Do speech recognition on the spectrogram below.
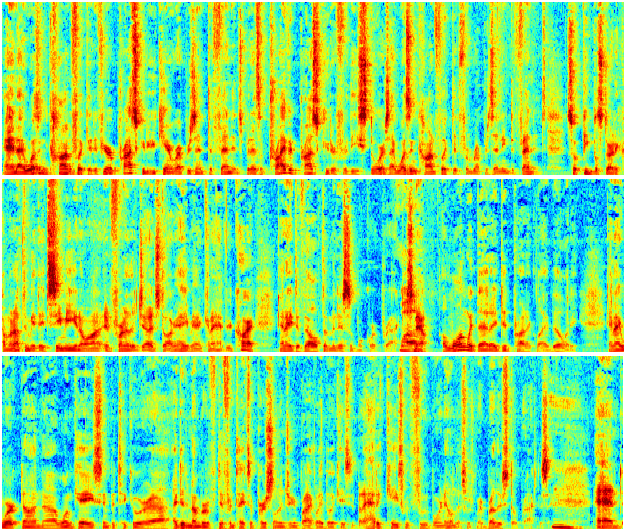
And I wasn't conflicted. If you're a prosecutor, you can't represent defendants. But as a private prosecutor for these stores, I wasn't conflicted from representing defendants. So people started coming up to me. They'd see me, you know, on, in front of the judge, talking, "Hey, man, can I have your card?" And I developed a municipal court practice. Wow. Now, along with that, I did product liability, and I worked on uh, one case in particular. Uh, I did a number of different types of personal injury and product liability cases, but I had a case with foodborne illness, which my brother's still practicing, and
